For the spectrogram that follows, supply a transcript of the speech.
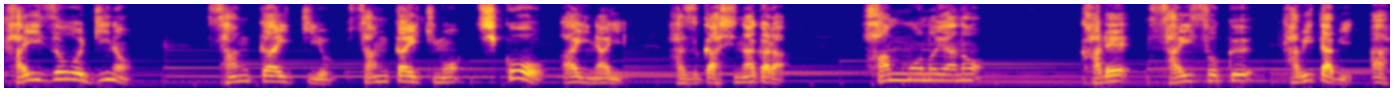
泰造義の三回忌三回忌も地高愛なり、恥ずかしながら、半物屋の枯最速たびたび、あ、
